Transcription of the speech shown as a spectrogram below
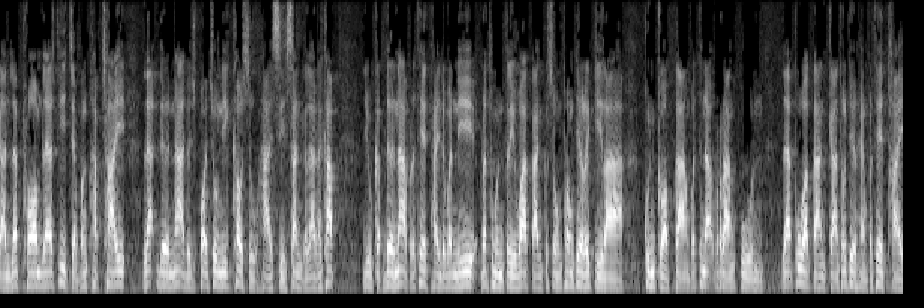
กันและพร้อมแล้วที่จะบังคับใช้และเดินหน้าโดยเฉพาะช่วงนี้เข้าสู่ไฮซีซั่นกันแล้วนะครับอยู่กับเดินหน้าประเทศไทยในวันนี้ รัฐมนตรีว่าการกระทรวงท่องเที่ยวและกีฬา คุณกอบกลางวัฒนวรางกูล และผู้ว่าการการท่องเที่ยวแห่งประเทศไทย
